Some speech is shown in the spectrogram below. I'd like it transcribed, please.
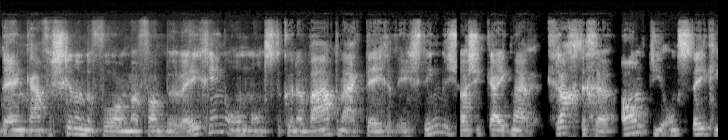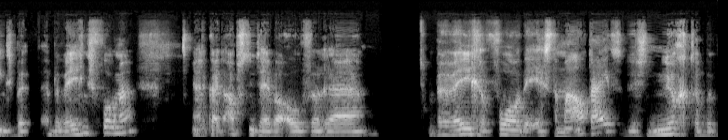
Denk aan verschillende vormen van beweging om ons te kunnen wapenen tegen het instinct. Dus als je kijkt naar krachtige anti-ontstekingsbewegingsvormen, dan kan je het absoluut hebben over uh, bewegen voor de eerste maaltijd. Dus nuchter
